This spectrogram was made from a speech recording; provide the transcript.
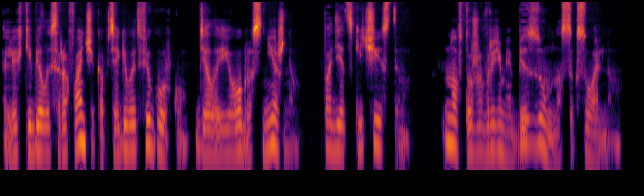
Легкий белый сарафанчик обтягивает фигурку, делая ее образ нежным, по-детски чистым, но в то же время безумно сексуальным.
